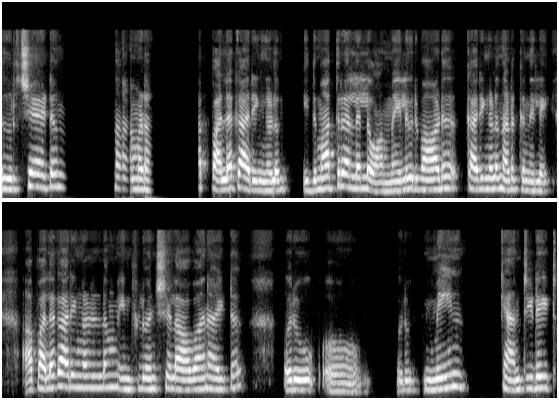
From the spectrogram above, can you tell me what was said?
തീർച്ചയായിട്ടും നമ്മുടെ പല കാര്യങ്ങളും ഇത് മാത്രമല്ലല്ലോ അമ്മയിൽ ഒരുപാട് കാര്യങ്ങൾ നടക്കുന്നില്ലേ? ആ പല കാര്യങ്ങളിലും ഇൻഫ്ലുവൻഷ്യൽ ആവാനായിട്ട് ഒരു ഒരു മെയിൻ കാൻഡിഡേറ്റ്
